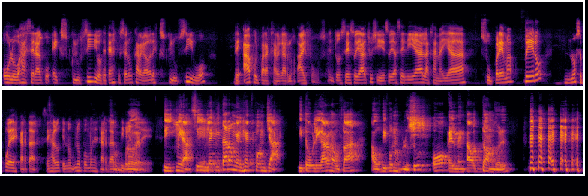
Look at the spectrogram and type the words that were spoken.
o lo vas a hacer algo exclusivo, que tengas que usar un cargador exclusivo de Apple para cargar los iPhones. Entonces eso ya, chuchi, eso ya sería la canallada suprema, pero no se puede descartar. Es algo que no, no podemos descartar de... Sí, mira, si le quitaron el headphone jack y te obligaron a usar audífonos Bluetooth o el mentado dongle,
